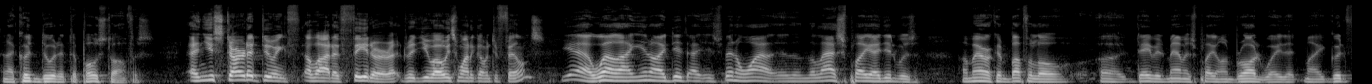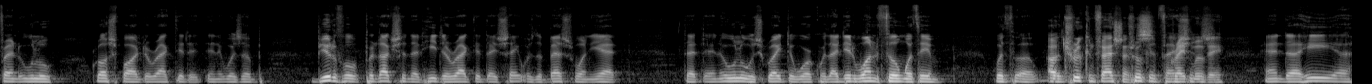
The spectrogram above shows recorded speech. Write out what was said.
and I couldn't do it at the post office. And you started doing a lot of theater. Did you always want to go into films? Yeah, well, I you know I did. I, it's been a while. The last play I did was American Buffalo, uh, David Mamet's play on Broadway that my good friend Ulu Grosbard directed it, and it was a beautiful production that he directed. They say it was the best one yet. That and Ulu was great to work with. I did one film with him, with uh, Oh, with True Confessions. True Confessions, Great movie. And uh, he uh,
